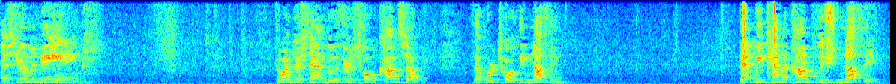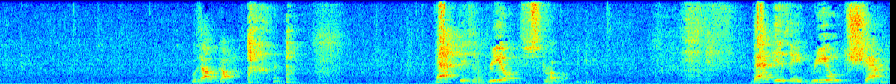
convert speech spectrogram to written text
as human beings to understand Luther's whole concept that we're totally nothing. That we can accomplish nothing without God. that is a real struggle. That is a real challenge.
